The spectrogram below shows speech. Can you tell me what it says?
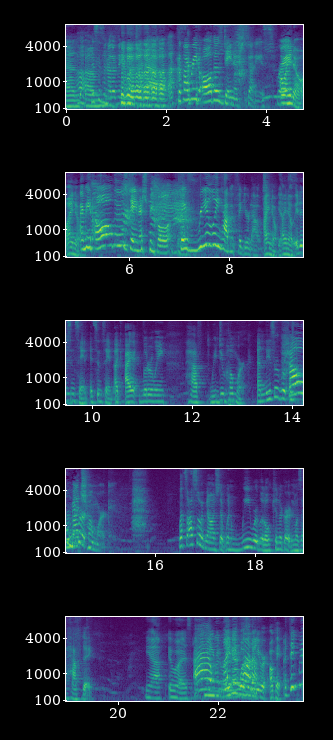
And Oh, this um, is another thing I want to talk about because I read all those Danish studies, oh, I know, I know. I mean, all those Danish people, they really haven't figured out. I know, I know. It is insane. It's insane. Like I literally have we do homework, and these are. How remember, much homework? Let's also acknowledge that when we were little, kindergarten was a half day. Yeah, it was. I can't Ah, even we read Maybe have it wasn't when you were okay. I think we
